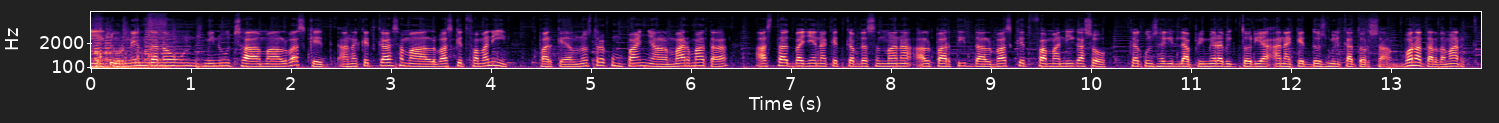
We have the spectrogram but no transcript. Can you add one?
I tornem de nou uns minuts amb el bàsquet, en aquest cas amb el bàsquet femení, perquè el nostre company, el Marc Mata, ha estat veient aquest cap de setmana el partit del bàsquet femení Gassó, que ha aconseguit la primera victòria en aquest 2014. Bona tarda, Marc.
